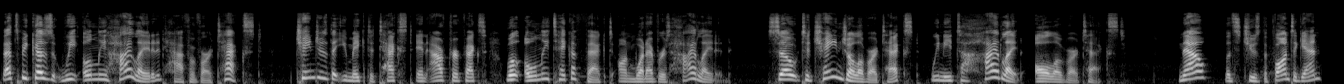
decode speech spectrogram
That's because we only highlighted half of our text. Changes that you make to text in After Effects will only take effect on whatever's highlighted. So to change all of our text, we need to highlight all of our text. Now, let's choose the font again,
